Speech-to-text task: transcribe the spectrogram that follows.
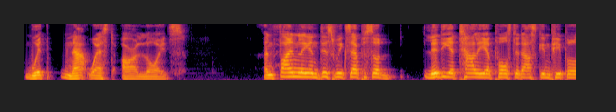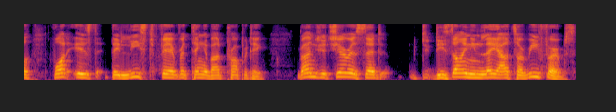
with NatWest or Lloyds. And finally, in this week's episode, Lydia Talia posted asking people what is the least favorite thing about property. Ranjit Shiraz said designing layouts or refurbs.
